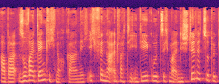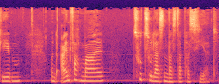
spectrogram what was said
Aber so weit denke ich noch gar nicht. Ich finde einfach die Idee gut, sich mal in die Stille zu begeben und einfach mal zuzulassen, was da passiert.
